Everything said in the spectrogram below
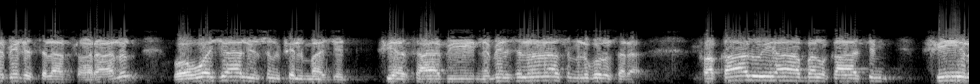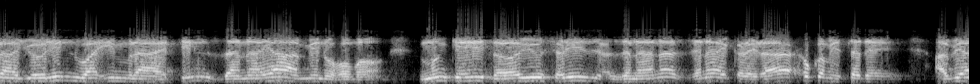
نبي الاسلام سره وهو جالس في المسجد في اصحابي نبي الاسلام سره ملګرو سره فقالوا يا ابا القاسم في رجل وامراه زنايا منهما مونږه د یو سړي زنانه زنا کړی دا حکم یې څه دی او بیا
